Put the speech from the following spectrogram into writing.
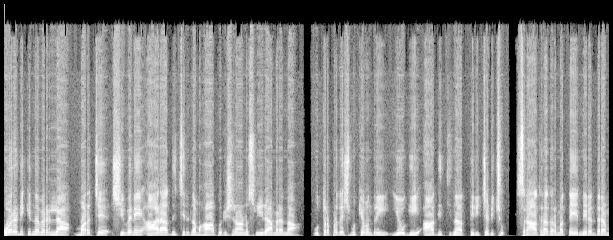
പോരടിക്കുന്നവരല്ല മറിച്ച് ശിവനെ ആരാധിച്ചിരുന്ന മഹാപുരുഷനാണ് ശ്രീരാമനെന്ന ഉത്തർപ്രദേശ് മുഖ്യമന്ത്രി യോഗി ആദിത്യനാഥ് തിരിച്ചടിച്ചു. സനാതനധർമ്മത്തെ നിരന്തരം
